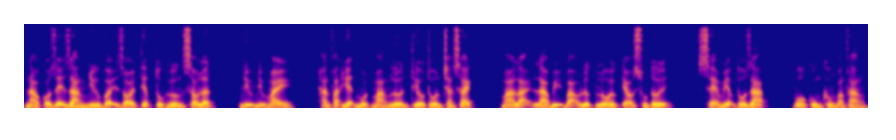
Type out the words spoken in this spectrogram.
nào có dễ dàng như vậy roi tiếp tục hướng sau lật nhữ nhữ mày, hắn phát hiện một mảng lớn thiếu thốn trang sách, mà lại là bị bạo lực lôi kéo xuống tới, xé miệng thô giáp vô cùng không bằng thẳng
